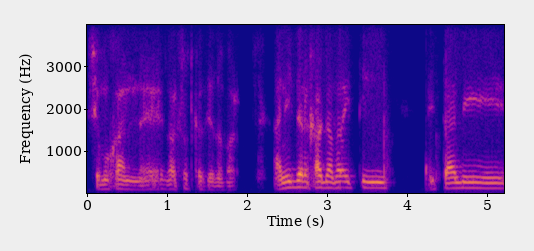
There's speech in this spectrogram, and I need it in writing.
שמוכן uh, לעשות כזה דבר. אני דרך אגב הייתי, הייתה לי,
